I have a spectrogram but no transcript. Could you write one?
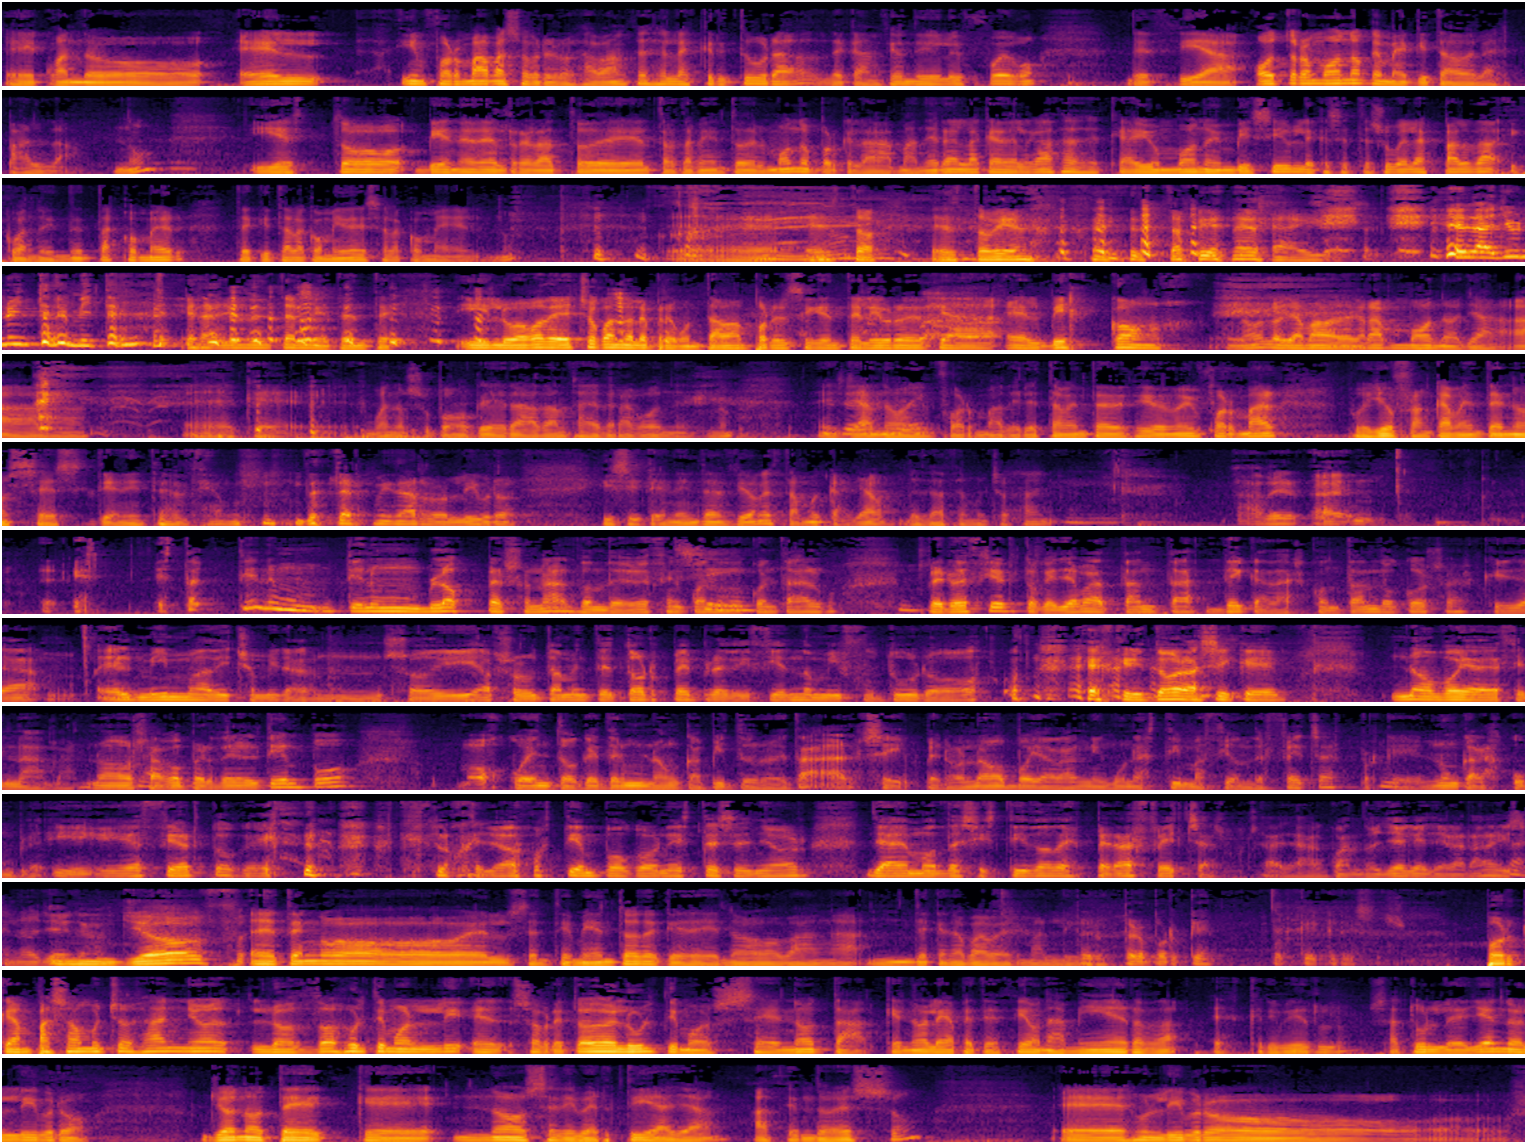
Eh, cuando él informaba sobre los avances en la escritura de Canción de Hielo y Fuego, decía, otro mono que me he quitado de la espalda, ¿no? Y esto viene del relato del tratamiento del mono, porque la manera en la que adelgazas es que hay un mono invisible que se te sube la espalda y cuando intentas comer te quita la comida y se la come él, ¿no? Eh, esto, esto, viene, esto viene de ahí. El ayuno intermitente. El ayuno intermitente. Y luego, de hecho, cuando le preguntaban por el siguiente libro, decía el Big Kong, ¿no? Lo llamaba el gran mono ya. a- eh, que, bueno, supongo que era Danza de Dragones, ¿no? Eh, ya no informa, directamente ha decidido no informar, pues yo francamente no sé si tiene intención de terminar los libros. Y si tiene intención, está muy callado desde hace muchos años. A ver, a- es- está- tiene, un, tiene un blog personal donde de vez en cuando Sí. cuenta algo, pero es cierto que lleva tantas décadas contando cosas que ya él mismo ha dicho, mira, mm, soy absolutamente torpe prediciendo mi futuro escritor, así que no voy a decir nada más, no os hago perder el tiempo. Os cuento que termina un capítulo de tal, sí, pero no voy a dar ninguna estimación de fechas porque nunca las cumple. Y, y es cierto que, que los que llevamos tiempo con este señor ya hemos desistido de esperar fechas. O sea, ya cuando llegue llegará y si no llega. Yo eh, tengo el sentimiento de que no van a, de que no va a haber más libros. Pero, pero ¿por qué? ¿Por qué crees eso? Porque han pasado muchos años, los dos últimos, eh, sobre todo el último, se nota que no le apetecía una mierda escribirlo. O sea, tú leyendo el libro Yo noté que no se divertía ya haciendo eso. Eh, es un libro...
